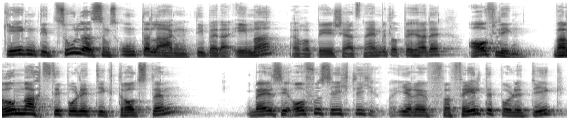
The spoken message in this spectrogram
gegen die Zulassungsunterlagen, die bei der EMA, Europäische Arzneimittelbehörde, aufliegen. Warum macht es die Politik trotzdem? weil sie offensichtlich ihre verfehlte Politik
